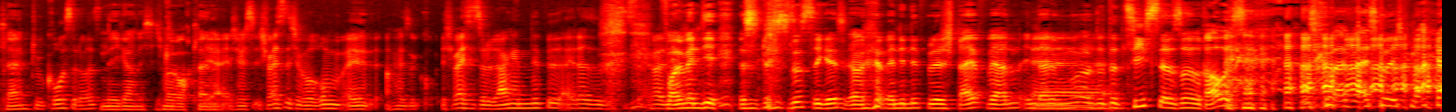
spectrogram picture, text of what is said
Klein? Du groß oder was? Nee, gar nicht. Ich mag auch klein. Ja, ich weiß, ich weiß nicht warum, ey, aber so, gro- ich weiß nicht, so lange Nippel, Alter, so, das Vor allem, wenn die, das, ist, das Lustige ist, wenn die Nippel steif werden in deinem Äh. Mund und du, du ziehst da so raus. Das einfach erstmal nicht machen.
